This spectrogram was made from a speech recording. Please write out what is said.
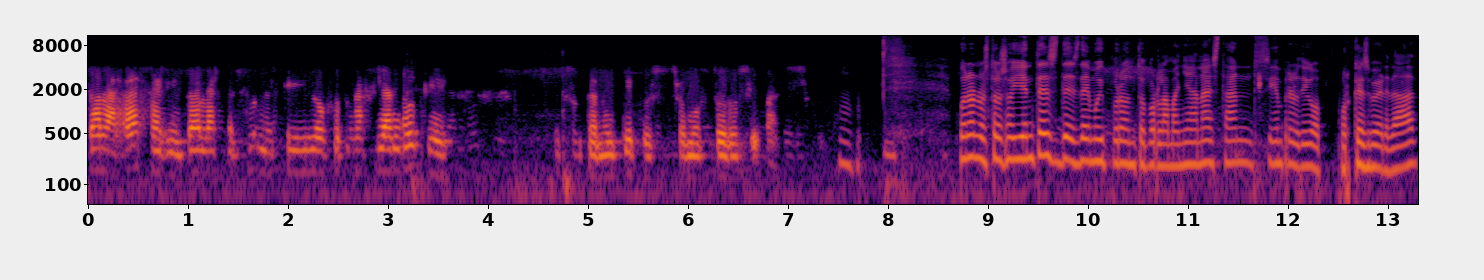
todas las razas y en todas las personas que he ido fotografiando que absolutamente pues somos todos iguales. Bueno, nuestros oyentes desde muy pronto por la mañana están, siempre lo digo porque es verdad,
